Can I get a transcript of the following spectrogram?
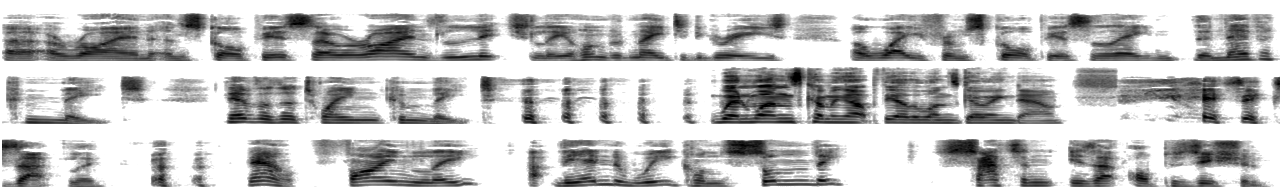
uh, Orion and Scorpius. So Orion's literally 180 degrees away from Scorpius, so they, they never can meet. Never the twain can meet. when one's coming up, the other one's going down. Yes, exactly. now, finally, at the end of week on Sunday, Saturn is at opposition.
